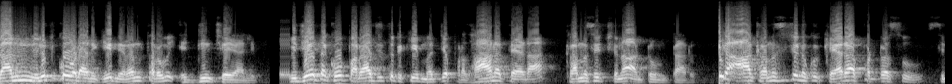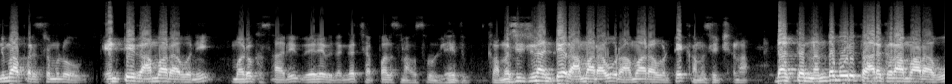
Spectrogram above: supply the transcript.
దానిని నిలుపుకోవడానికి నిరంతరం యజ్ఞం చేయాలి. విజేతకు పరాజితుడికి మధ్య ప్రధాన తేడా క్రమశిక్షణ అంటూ ఉంటారు. ఇక ఆ క్రమశిక్షణకు కేరా పడ్రస్ సినిమా పరిశ్రమలో ఎన్టీ రామారావు అని మరొకసారి వేరే విధంగా చెప్పాల్సిన అవసరం లేదు. క్రమశిక్షణ అంటే రామారావు రామారావు అంటే క్రమశిక్షణ. డాక్టర్ నందమూరి తారక రామారావు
